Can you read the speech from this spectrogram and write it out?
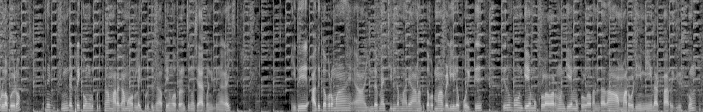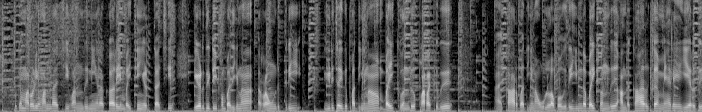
உள்ளே போயிடும். இந்த இந்த ட்ரிக் உங்களுக்கு பிடிச்சதா மறக்காமல் ஒரு லைக் கொடுத்துங்க. அப்படியே உங்கள் ஃப்ரெண்ட்ஸுக்கும் ஷேர் பண்ணிவிடுங்க கைஸ் இது அதுக்கப்புறமா இந்த மேட்ச் இந்த மாதிரி ஆனதுக்கப்புறமா வெளியில் போயிட்டு திரும்பவும் கேமுக்குள்ளே வரணும். கேமுக்குள்ளே வந்தால் தான் மறுபடியும் நீல கார் இருக்கும். ஓகே மறுபடியும் வந்தாச்சு. வந்து நீல காரையும் பைக்கையும் எடுத்தாச்சு. எடுத்துகிட்டு இப்போ பார்த்தீங்கன்னா ரவுண்டு த்ரீ இடித்த இது பார்த்திங்கன்னா பைக் வந்து பறக்குது. கார் பார்த்தீங்கன்னா உள்ளே போகுது. இந்த பைக் வந்து அந்த காருக்கு மேலேயே ஏறுது.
